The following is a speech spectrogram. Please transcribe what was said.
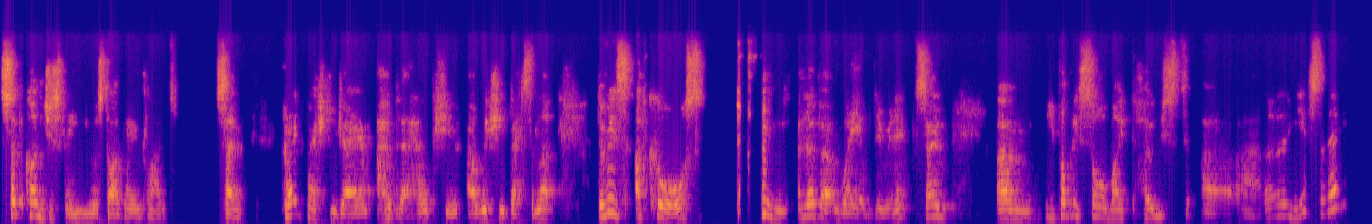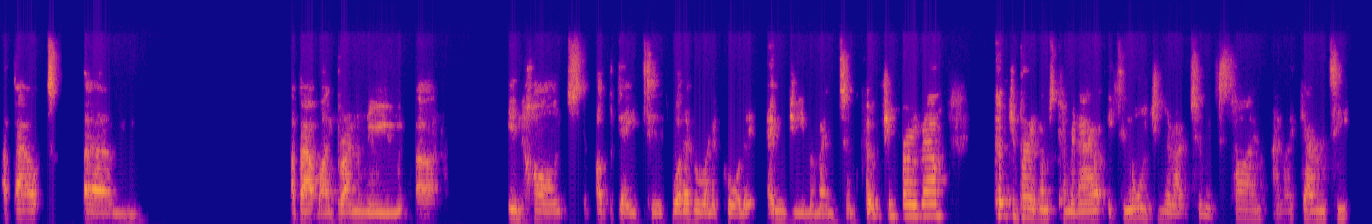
subconsciously, you will start getting clients. So, great question, JM. I hope that helps you. I wish you best of luck. There is, of course, another way of doing it. So, um, you probably saw my post uh, yesterday about um, about my brand new uh, enhanced, updated, whatever you want to call it, MG Momentum coaching program. Coaching program's coming out. It's launching in about two weeks' time, and I guarantee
